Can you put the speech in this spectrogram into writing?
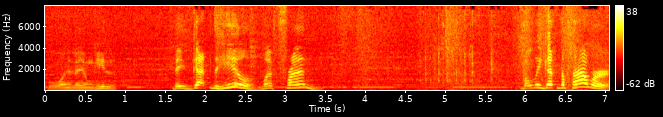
Kuha nila yung heal. They've got the heal, my friend. But we got the power.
